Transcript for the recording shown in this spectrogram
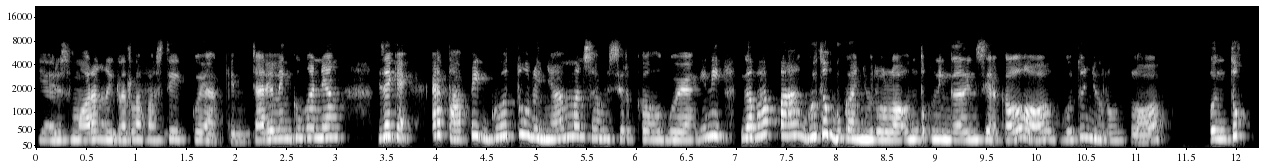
Ya ada semua orang relate lah pasti gue yakin. Cari lingkungan yang bisa kayak eh tapi gue tuh udah nyaman sama circle gue yang ini. Nggak apa-apa gue tuh bukan nyuruh lo untuk ninggalin circle lo gue tuh nyuruh lo untuk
